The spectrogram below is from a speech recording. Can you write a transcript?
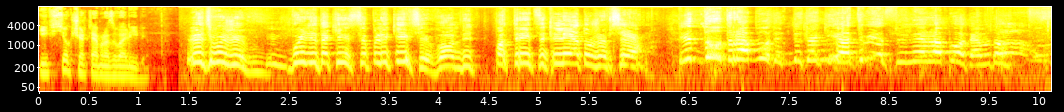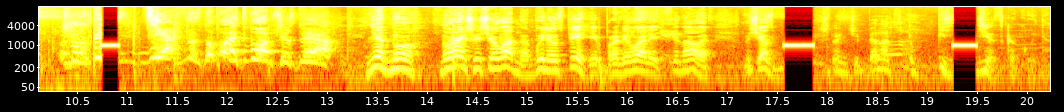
и все к чертям развалили. Ведь вы же, вы не такие сопляки все, вам ведь по 30 лет уже всем. Идут работать на такие ответственные работы, а потом ну, пиздец наступает в обществе. Нет, ну, ну раньше еще ладно, были успехи, пробивали финалы. Ну сейчас, что чемпионат, это пиздец какой-то.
